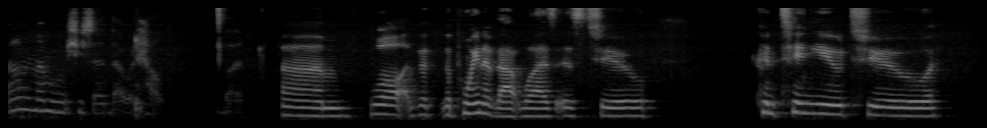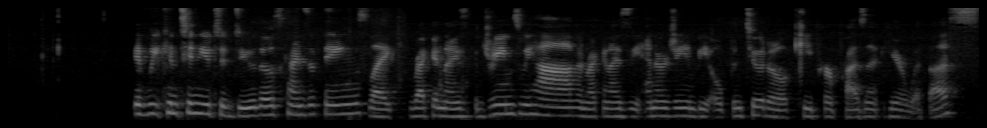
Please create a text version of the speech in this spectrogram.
I don't remember what she said that would help, but Um, well, the, the point of that was is to continue to if we continue to do those kinds of things like recognize the dreams we have and recognize the energy and be open to it it'll keep her present here with us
